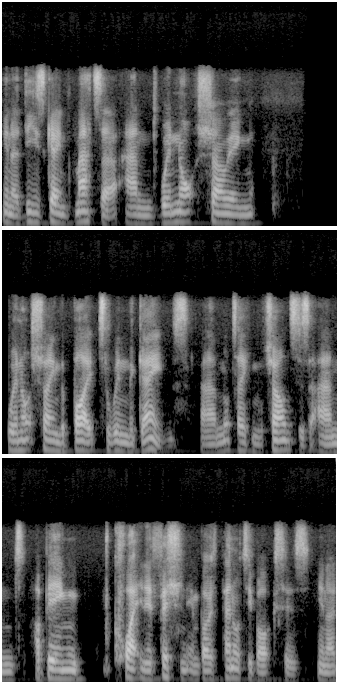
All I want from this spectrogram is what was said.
you know these games matter, and we're not showing we're not showing the bite to win the games, um, not taking the chances, and are being quite inefficient in both penalty boxes. You know,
